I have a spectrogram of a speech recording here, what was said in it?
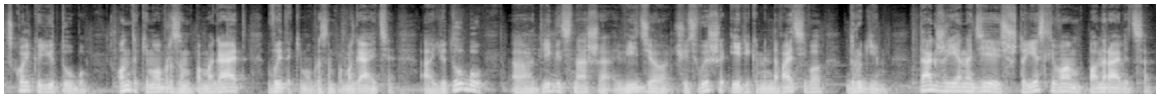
сколько Ютубу. Он таким образом помогает, вы таким образом помогаете а, Ютубу э, двигать наше видео чуть выше и рекомендовать его другим. Также я надеюсь, что если вам понравится,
